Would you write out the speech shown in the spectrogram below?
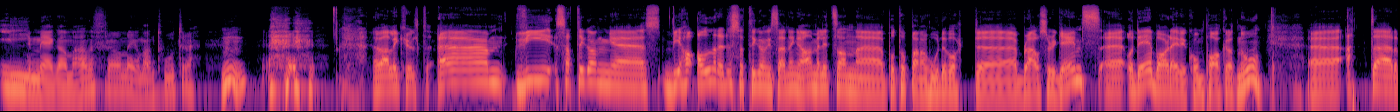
Ild-Megaman fra Megaman 2, tror jeg. Det er veldig kult. Uh, vi i gang uh, Vi har allerede satt i gang sendinga med litt sånn uh, på toppen av hodet vårt eh, Browser Games, og det er bare det vi kom på akkurat nå. Eh, etter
